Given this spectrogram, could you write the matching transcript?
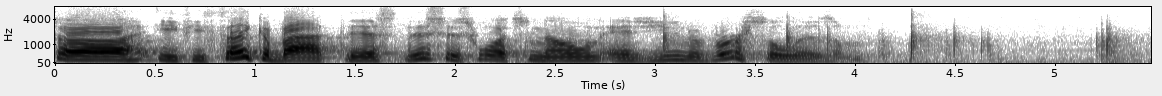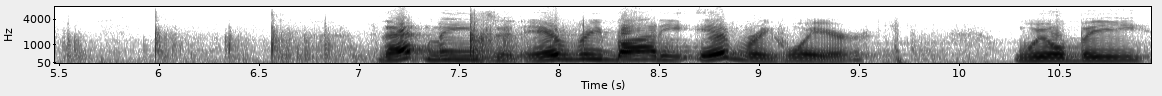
uh, if you think about this, this is what's known as universalism. That means that everybody everywhere will be,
